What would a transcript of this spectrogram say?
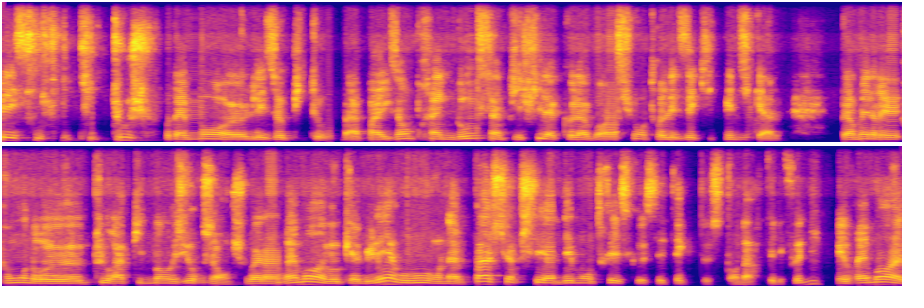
spécifiques qui touchent vraiment euh, les hôpitaux. Bah, par exemple, Rainbow simplifie la collaboration entre les équipes médicales, permet de répondre euh, plus rapidement aux urgences. Voilà vraiment un vocabulaire où on n'a pas cherché à démontrer ce que c'était que le standard téléphonique, mais vraiment à,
